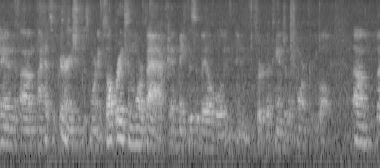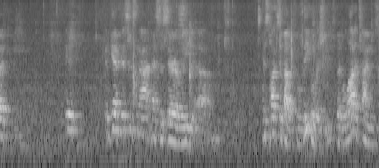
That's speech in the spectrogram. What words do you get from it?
and um, I had some printer issues this morning, so I'll bring some more back and make this available in in sort of a tangible form for you all. Um, But it, again, this is not necessarily, um, this talks about legal issues, but a lot of times,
